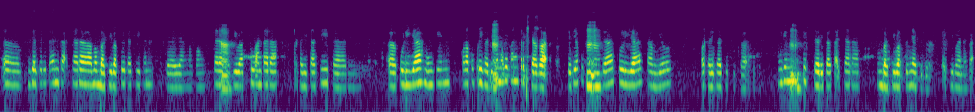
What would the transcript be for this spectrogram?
Uh, bisa ceritain kak cara membagi waktu tadi? Kan ada yang ngomong cara ah. membagi waktu antara organisasi dan uh, kuliah mungkin. Kalau aku pribadi kan aku kan kerja kak. Jadi aku kerja mm kuliah sambil organisasi juga gitu. Mungkin mm tips dari kakak cara membagi waktunya gitu. Kayak gimana kak?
